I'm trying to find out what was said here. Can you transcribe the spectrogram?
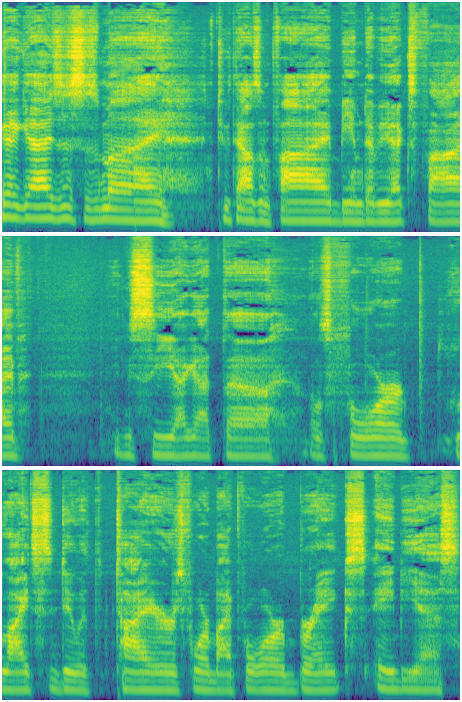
Okay guys, this is my 2005 BMW X5. You can see I got uh, those four lights to do with tires, 4x4, brakes, ABS.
